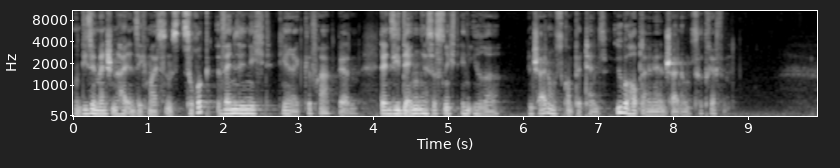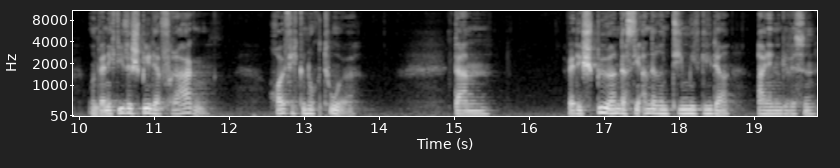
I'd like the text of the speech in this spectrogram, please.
Und diese Menschen halten sich meistens zurück, wenn sie nicht direkt gefragt werden. Denn sie denken, es ist nicht in ihrer Entscheidungskompetenz, überhaupt eine Entscheidung zu treffen. Und wenn ich dieses Spiel der Fragen häufig genug tue, dann werde ich spüren, dass die anderen Teammitglieder einen gewissen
